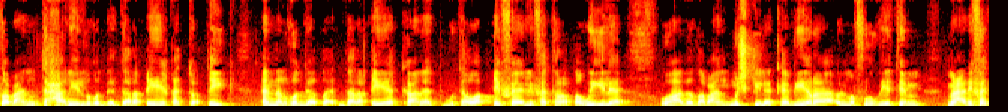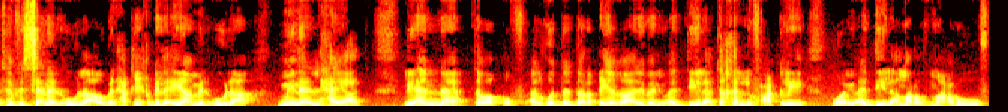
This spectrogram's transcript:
طبعا تحاليل الغدة الدرقية قد تعطيك أن الغدة الدرقية كانت متوقفة لفترة طويلة وهذا طبعا مشكلة كبيرة المفروض يتم معرفتها في السنة الأولى أو بالحقيقة بالأيام الأولى من الحياة لأن توقف الغدة الدرقية غالبا يؤدي إلى تخلف عقلي ويؤدي إلى مرض معروف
